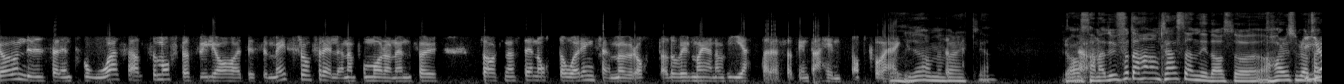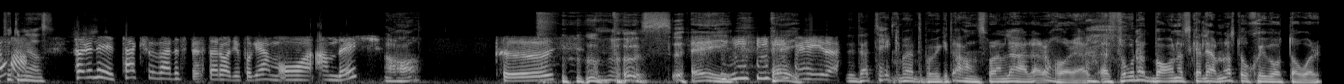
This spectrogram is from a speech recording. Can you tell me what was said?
jag undervisar en tvåa, så allt som oftast vill jag ha ett sms från föräldrarna på morgonen. För saknas det en åttaåring fem över åtta, då vill man gärna veta det så att det inte har hänt något på väg. Ja, men verkligen. Bra, Sanna. Du får ta hand om klassen idag, så ha det så bra. Tack för att du är med oss. Hörru ni, tack för världens bästa radioprogram. Och Anders, Ja. puss! Puss! Hej! Hej! Det där tänker man inte på vilket ansvar en lärare har. Att Från att barnet ska lämnas då 7-8 år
